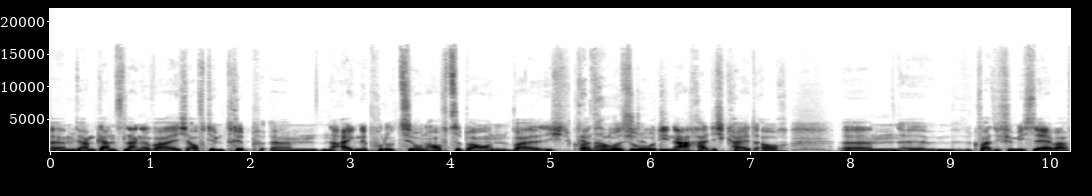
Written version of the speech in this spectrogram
Ähm, mhm. Wir haben ganz lange war ich auf dem Trip, ähm, eine eigene Produktion aufzubauen, weil ich quasi genau, nur so die Nachhaltigkeit auch ähm, äh, quasi für mich selber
